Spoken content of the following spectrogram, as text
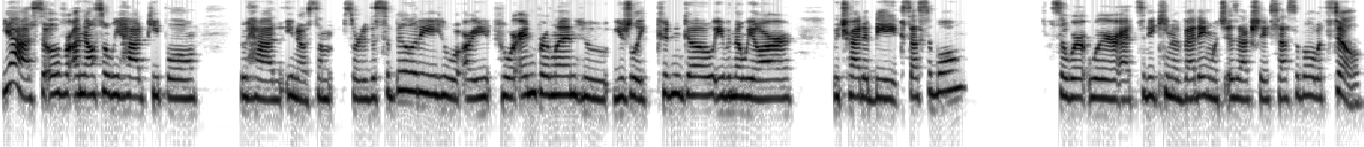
yeah, so over and also we had people who had you know some sort of disability who are who are in Berlin who usually couldn't go, even though we are we try to be accessible. So we're we're at City Kino Wedding, which is actually accessible, but still,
